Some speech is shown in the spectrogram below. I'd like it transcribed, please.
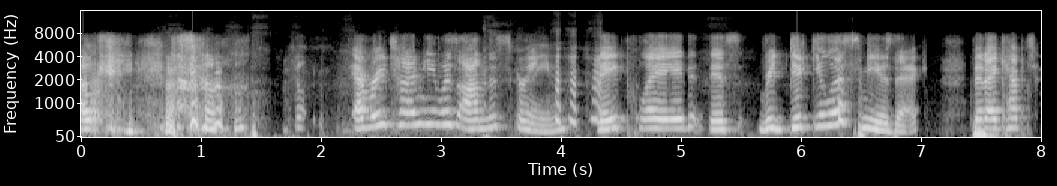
Okay. So every time he was on the screen, they played this ridiculous music that I kept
